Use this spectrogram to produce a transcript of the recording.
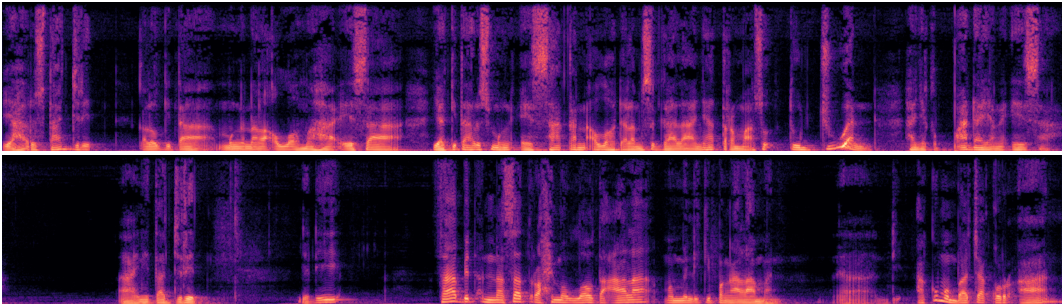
Ya harus tajrid. Kalau kita mengenal Allah Maha Esa, ya kita harus mengesakan Allah dalam segalanya termasuk tujuan hanya kepada yang Esa. Nah ini tajrid. Jadi Thabit An-Nasad rahimahullah ta'ala memiliki pengalaman. Ya, aku membaca Quran,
